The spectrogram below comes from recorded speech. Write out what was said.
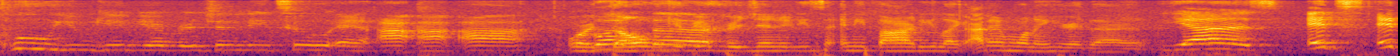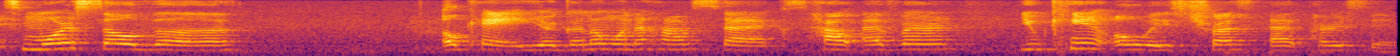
who you give your virginity to and ah ah ah Or don't the- give your virginity to anybody? Like, I didn't want to hear that. yes it's it's more so the okay you're gonna want to have sex however you can't always trust that person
